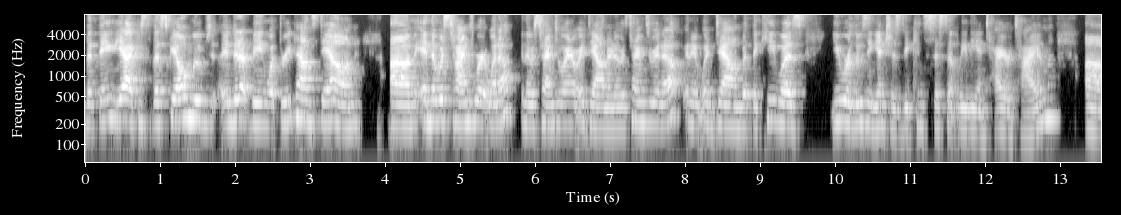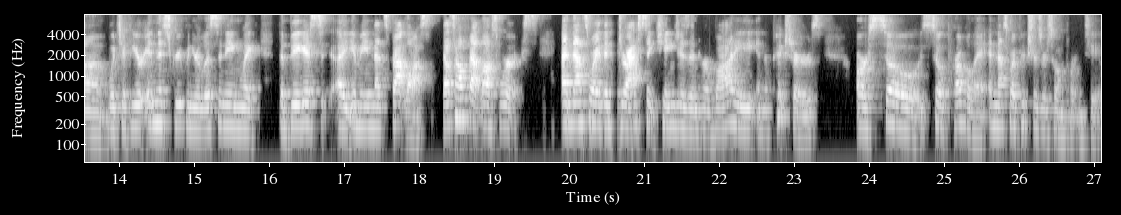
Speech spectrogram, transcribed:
the thing, yeah, because the scale moved, ended up being what, three pounds down. Um, and there was times where it went up and there was times where it went down and there was times it went up and it went down. But the key was you were losing inches the consistently the entire time. Uh, which if you're in this group and you're listening, like the biggest, uh, I mean, that's fat loss. That's how fat loss works. And that's why the drastic changes in her body in the pictures are so, so prevalent. And that's why pictures are so important too.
